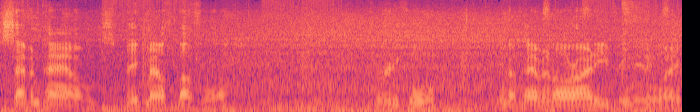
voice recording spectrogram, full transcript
Seven pounds, big mouth buffalo. Pretty cool. Ended up having an all right evening anyway.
